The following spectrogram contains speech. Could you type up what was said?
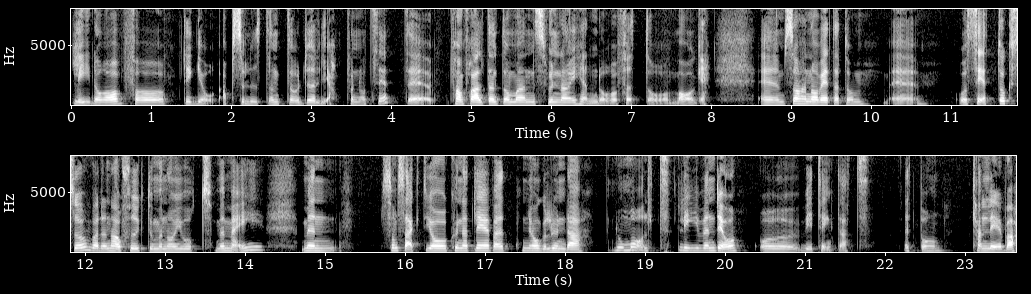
lider av för det går absolut inte att dölja på något sätt. Eh, framförallt inte om man svullnar i händer och fötter och mage. Ehm, så han har vetat om eh, och sett också vad den här sjukdomen har gjort med mig. Men som sagt, jag har kunnat leva ett någorlunda normalt liv ändå och vi tänkte att ett barn kan leva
